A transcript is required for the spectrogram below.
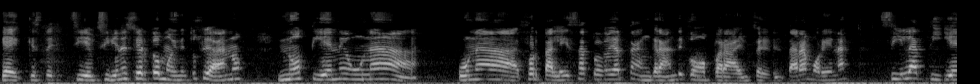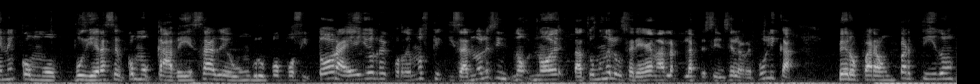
que, que si, si bien es cierto, el Movimiento Ciudadano no tiene una una fortaleza todavía tan grande como para enfrentar a Morena, sí la tiene como pudiera ser como cabeza de un grupo opositor. A ellos recordemos que quizás no les no, no a todo el mundo le gustaría ganar la, presidencia de la República, pero para un partido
